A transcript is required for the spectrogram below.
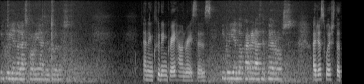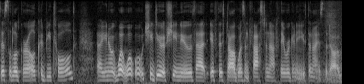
incluyendo las corridas de toros, and including greyhound races. incluyendo carreras de perros. I just wish that this little girl could be told, uh, you know, what, what, what would she do if she knew that if this dog wasn't fast enough, they were going to euthanize the dog?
